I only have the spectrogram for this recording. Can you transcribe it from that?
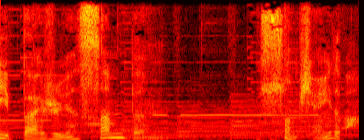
一百日元三本，算便宜的吧。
